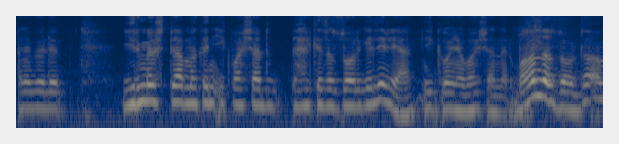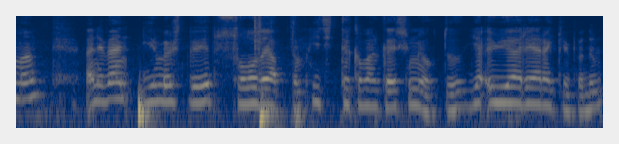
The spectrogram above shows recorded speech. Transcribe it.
hani böyle 25 rütbe yapmak hani ilk başlarda herkese zor gelir ya ilk oyuna başlayanlar. Bana da zordu ama hani ben 25 rütbeyi hep soloda yaptım. Hiç takım arkadaşım yoktu. Ya üye arayarak yapıyordum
